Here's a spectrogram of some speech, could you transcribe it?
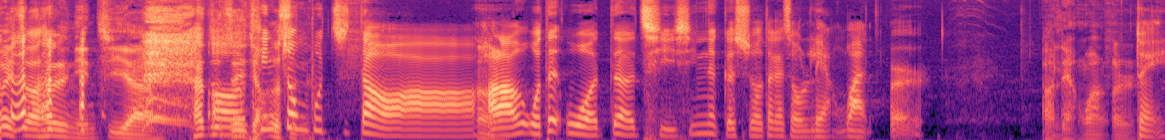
我也知道她的年纪啊，她就直哦，接讲听众不知道啊。嗯好了，我的我的起薪那个时候大概只有两万二，啊，两万二对，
